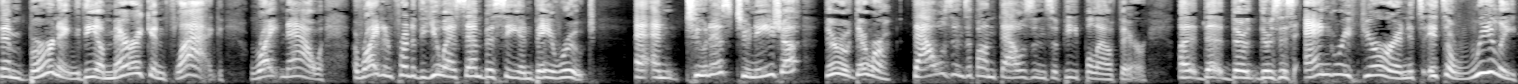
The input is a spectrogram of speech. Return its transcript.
them burning the American flag right now, right in front of the U.S. Embassy in Beirut. And, Tunis, Tunisia, there, there were thousands upon thousands of people out there. Uh, the, the, there's this angry furor, and it's it's a really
